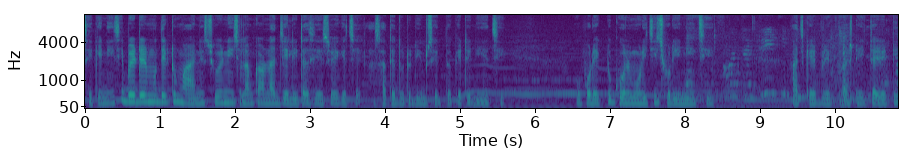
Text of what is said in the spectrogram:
সেকে নিয়েছি। ব্রেডের মধ্যে একটু মায়োনিজ ছড়িয়ে নিয়েছিলাম, কারণ আর জেলিটা শেষ হয়ে গেছে। আর সাথে দুটো ডিম সিদ্ধ কেটে নিয়েছি। উপরে একটু গোলমরিচই ছড়িয়ে নিয়েছি। আজকের ব্রেকফাস্ট এইটা রেডি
